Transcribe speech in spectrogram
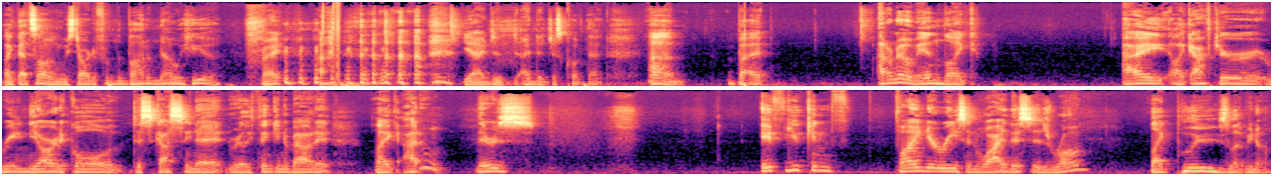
like that song. We started from the bottom, now we're here, right? yeah, I did. I did just quote that. Um, but I don't know, man. Like I like after reading the article, discussing it, and really thinking about it. Like I don't. There's if you can find a reason why this is wrong, like please let me know.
